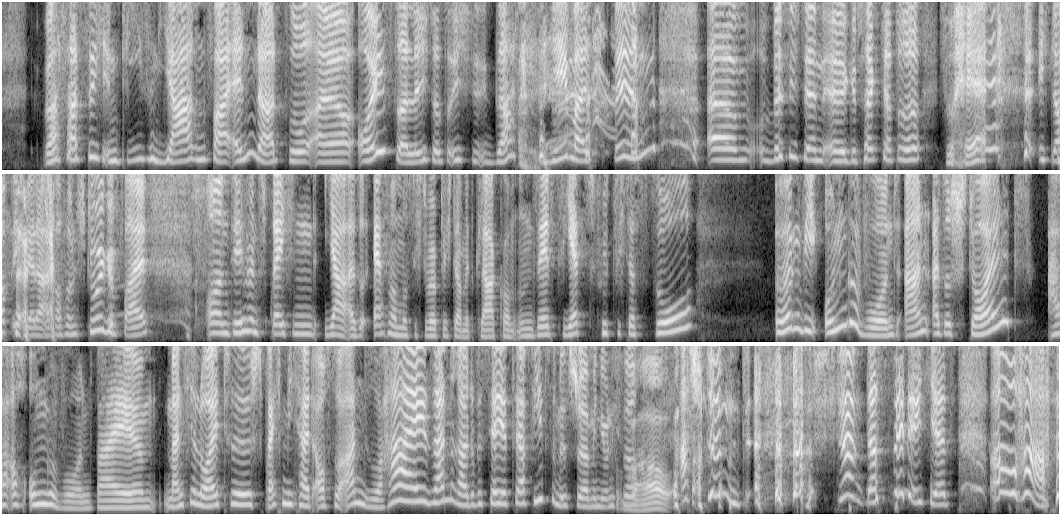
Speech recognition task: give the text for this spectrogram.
was hat sich in diesen Jahren verändert, so äh, äußerlich, dass ich das jemals bin, ähm, bis ich dann äh, gecheckt hatte, so hä? Ich glaube, ich wäre da einfach vom Stuhl gefallen. Und dementsprechend, ja, also erstmal muss ich wirklich damit klarkommen. Und selbst jetzt fühlt sich das so irgendwie ungewohnt an, also stolz, aber auch ungewohnt, weil manche Leute sprechen mich halt auch so an, so, hi Sandra, du bist ja jetzt ja viel zu Miss Germany und ich so, wow. ach stimmt, stimmt, das bin ich jetzt, oha.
